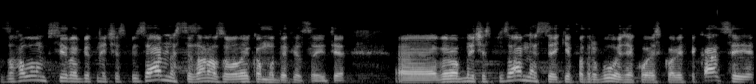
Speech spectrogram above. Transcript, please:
Загалом всі робітничі спеціальності зараз у великому дефіциті. Е, виробничі спеціальності, які потребують якоїсь кваліфікації,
